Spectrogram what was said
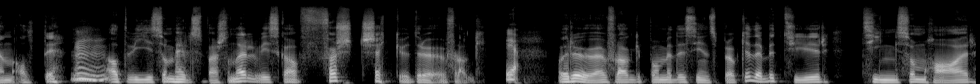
en alltid. Mm. At vi som helsepersonell, vi skal først sjekke ut røde flagg. Ja. Og røde flagg på medisinspråket, det betyr ting som har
